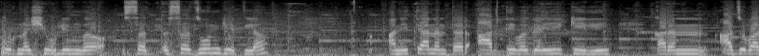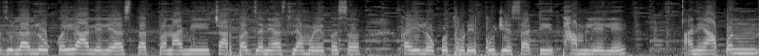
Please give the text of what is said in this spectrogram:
पूर्ण शिवलिंग सज सजवून घेतलं. आणि त्यानंतर आरती वगैरेही केली. कारण आजूबाजूला लोकही आलेले असतात पण आम्ही चार पाच जणी असल्यामुळे कसं काही लोक थोडे पूजेसाठी थांबलेले. आणि आपण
